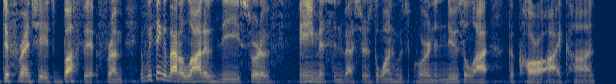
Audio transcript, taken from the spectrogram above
differentiates Buffett from, if we think about a lot of the sort of famous investors, the one who's, who are in the news a lot, like a Carl Icahn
